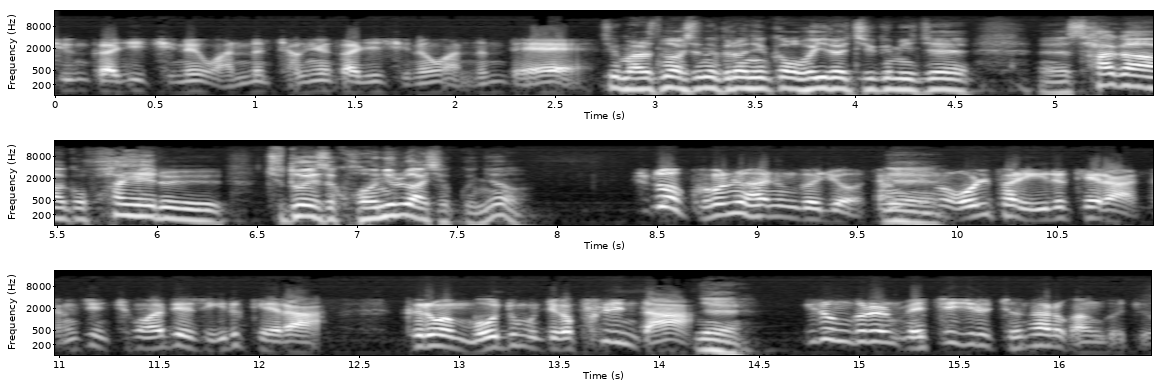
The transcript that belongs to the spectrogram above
지금까지 지내왔는 작년까지 지내왔는데 지금 말씀하시는 그러니까 오히려 지금 이제 에, 사과하고 화해를 주도해서 권유를 하셨군요. 주도 권유하는 거죠. 당신은 예. 5.18에 이렇게 해라. 당신 청와대에서 이렇게 해라. 그러면 모든 문제가 풀린다. 예. 이런 거를 메시지를 전하러 간 거죠.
